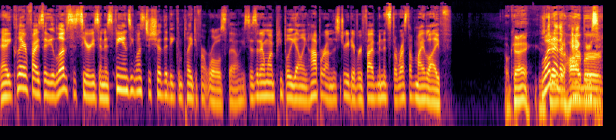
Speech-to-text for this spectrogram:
Now he clarifies that he loves the series and his fans. He wants to show that he can play different roles, though. He says, I don't want people yelling Hopper on the street every five minutes the rest of my life. Okay. Is What David other Harbour, actors?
